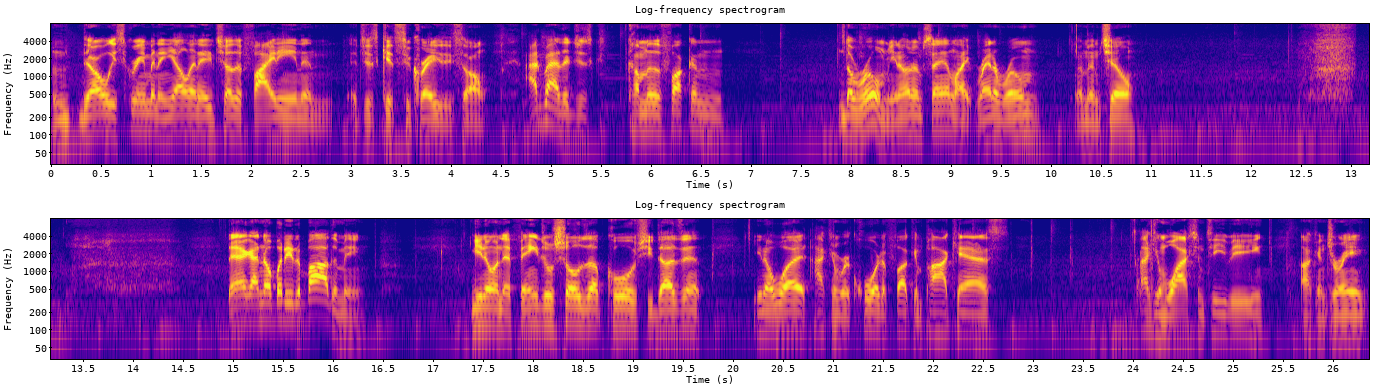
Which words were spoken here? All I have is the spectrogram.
they're always screaming and yelling at each other, fighting, and it just gets too crazy. So I'd rather just come to the fucking the room. You know what I'm saying? Like rent a room and then chill. Then ain't got nobody to bother me. You know, and if Angel shows up, cool. If she doesn't, you know what? I can record a fucking podcast I can watch some TV, I can drink,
